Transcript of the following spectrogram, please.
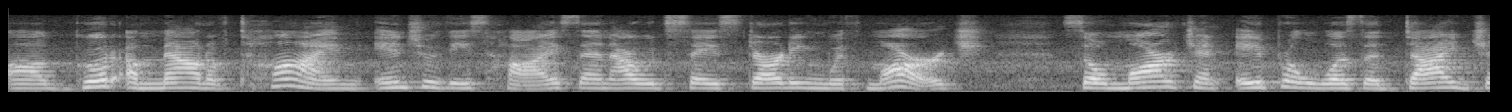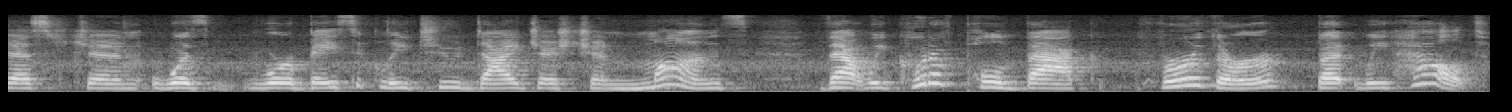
a good amount of time into these highs, and I would say starting with March. So March and April was a digestion was were basically two digestion months that we could have pulled back further, but we held.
